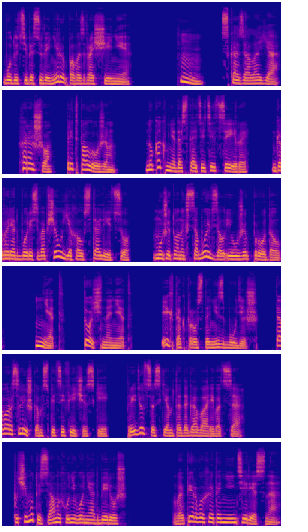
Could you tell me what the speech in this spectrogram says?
Будут тебе сувениры по возвращении. Хм, сказала я. Хорошо, предположим. Но как мне достать эти цейры? Говорят, Борис вообще уехал в столицу. Может, он их с собой взял и уже продал? Нет, точно нет. Их так просто не сбудешь. Товар слишком специфический. Придется с кем-то договариваться. Почему ты сам их у него не отберешь? Во-первых, это неинтересно.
